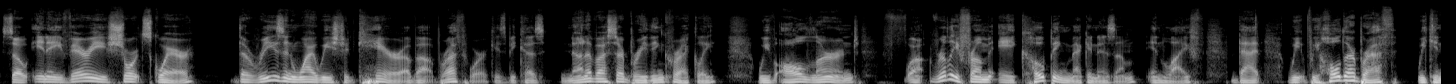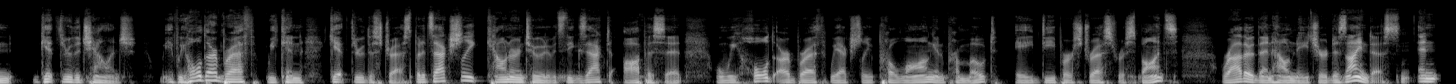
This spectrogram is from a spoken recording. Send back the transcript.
So, in a very short square, the reason why we should care about breath work is because none of us are breathing correctly. We've all learned uh, really from a coping mechanism in life that we, if we hold our breath, we can get through the challenge if we hold our breath, we can get through the stress. But it's actually counterintuitive. It's the exact opposite. When we hold our breath, we actually prolong and promote a deeper stress response rather than how nature designed us. And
